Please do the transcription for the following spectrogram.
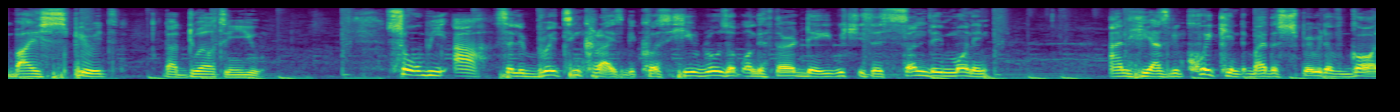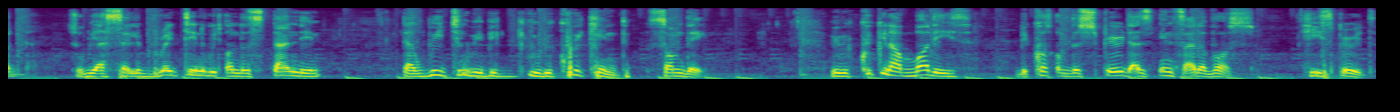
by his spirit that dwelt in you. So we are celebrating Christ because he rose up on the third day, which is a Sunday morning, and he has been quickened by the Spirit of God. So we are celebrating with understanding that we too will be, will be quickened someday. We will quicken our bodies because of the Spirit that is inside of us, His Spirit.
